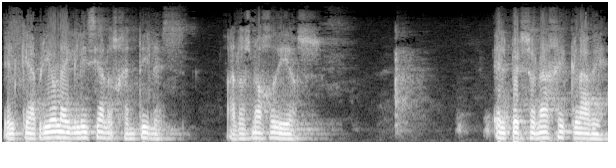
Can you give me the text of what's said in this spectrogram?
el que abrió la iglesia a los gentiles, a los no judíos, el personaje clave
